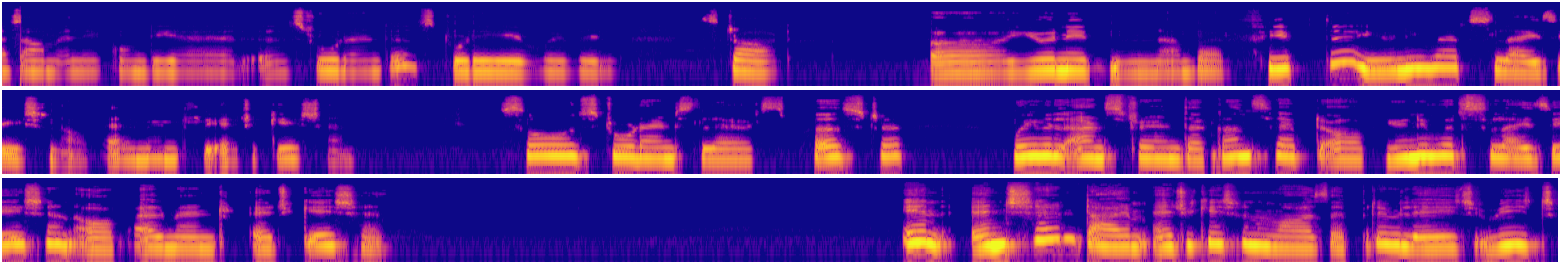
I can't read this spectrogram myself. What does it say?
Assalamu alaikum dear uh, students. Today we will start uh, unit number 5th universalization of elementary education. So students let's first we will understand the concept of universalization of elementary education. In ancient time education was a privilege which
